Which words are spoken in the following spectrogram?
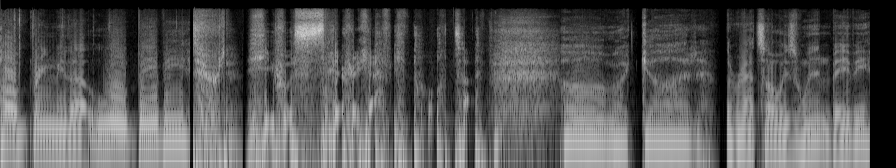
Oh, bring me that loot, baby. Dude, he was staring at me the whole time. Oh my god. The rats always win, baby.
